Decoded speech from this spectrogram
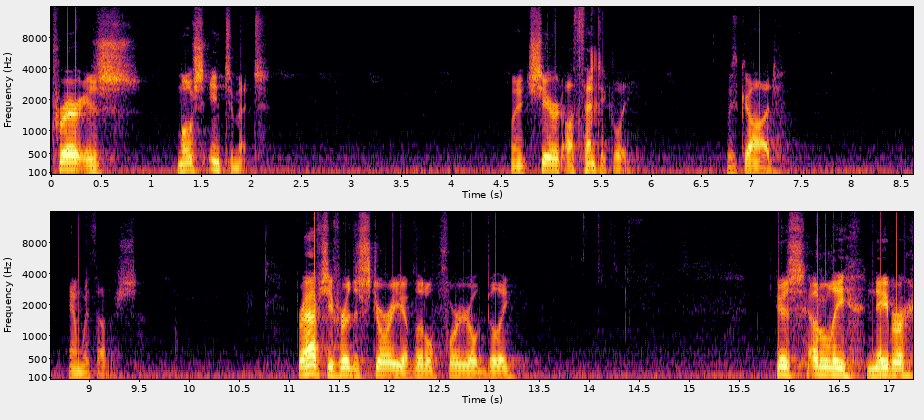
prayer is most intimate when it's shared authentically with God and with others. Perhaps you've heard the story of little four year old Billy. His elderly neighbor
